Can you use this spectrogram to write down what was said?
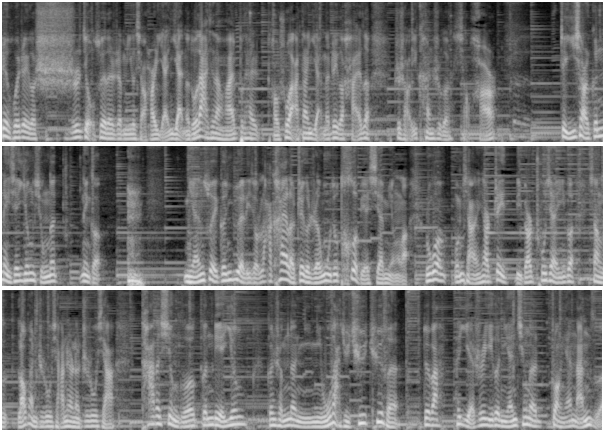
这回这个十九岁的这么一个小孩演演的多大？现在好像还不太好说啊，但演的这个孩子至少一看是个小孩儿。这一下跟那些英雄的那个 年岁跟阅历就拉开了，这个人物就特别鲜明了。如果我们想一下，这里边出现一个像老版蜘蛛侠那样的蜘蛛侠，他的性格跟猎鹰跟什么的，你你无法去区区分，对吧？他也是一个年轻的壮年男子，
